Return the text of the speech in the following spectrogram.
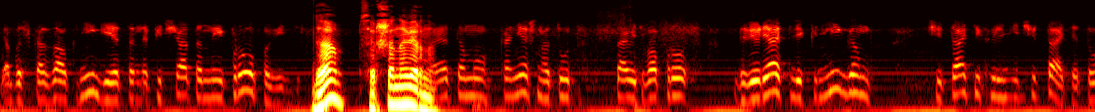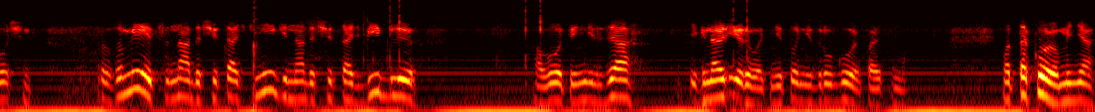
Я бы сказал, книги это напечатанные проповеди. Да, совершенно верно. Поэтому, конечно, тут ставить вопрос, доверять ли книгам, читать их или не читать, это очень... Разумеется, надо читать книги, надо читать Библию, а вот, и нельзя игнорировать ни то, ни другое, поэтому вот такое у меня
